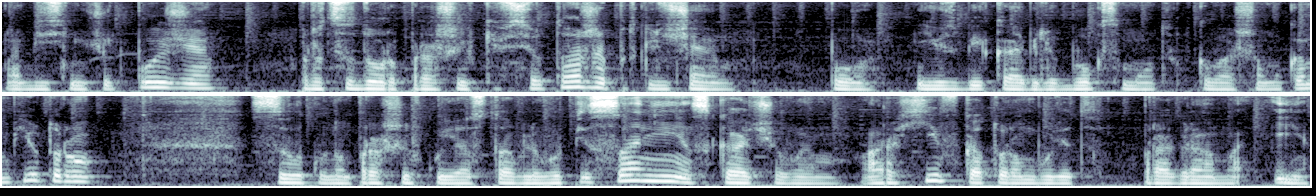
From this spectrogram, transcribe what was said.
Объясню чуть позже. Процедура прошивки все та же. Подключаем по USB кабелю BoxMod к вашему компьютеру. Ссылку на прошивку я оставлю в описании. Скачиваем архив, в котором будет программа и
